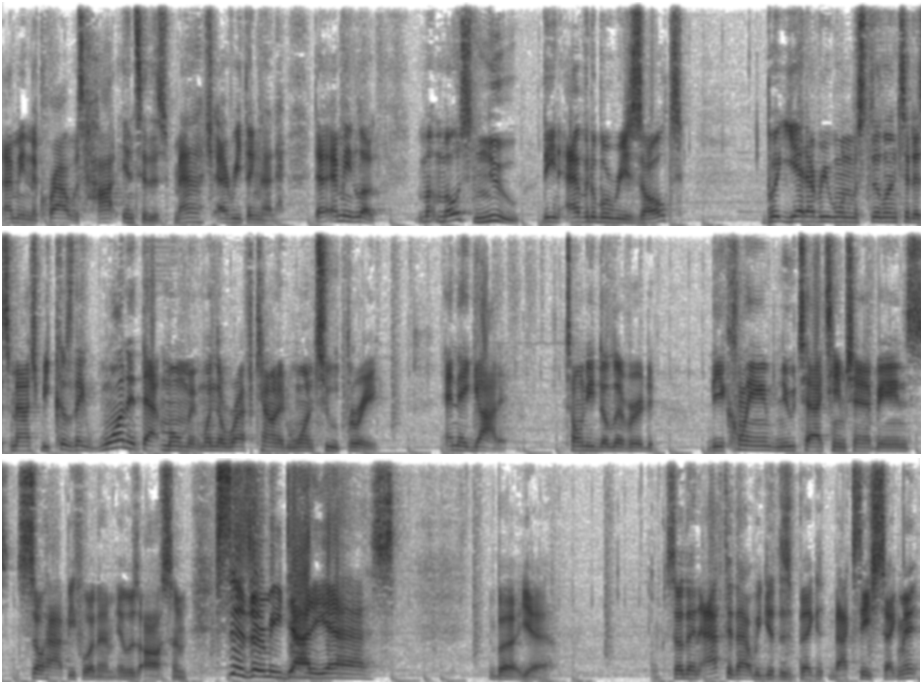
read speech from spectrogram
I mean, the crowd was hot into this match. Everything that, that I mean, look, m- most knew the inevitable result, but yet everyone was still into this match because they wanted that moment when the ref counted one, two, three, and they got it. Tony delivered. The acclaimed new tag team champions. So happy for them. It was awesome. Scissor me, daddy ass. But yeah. So then after that, we get this backstage segment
